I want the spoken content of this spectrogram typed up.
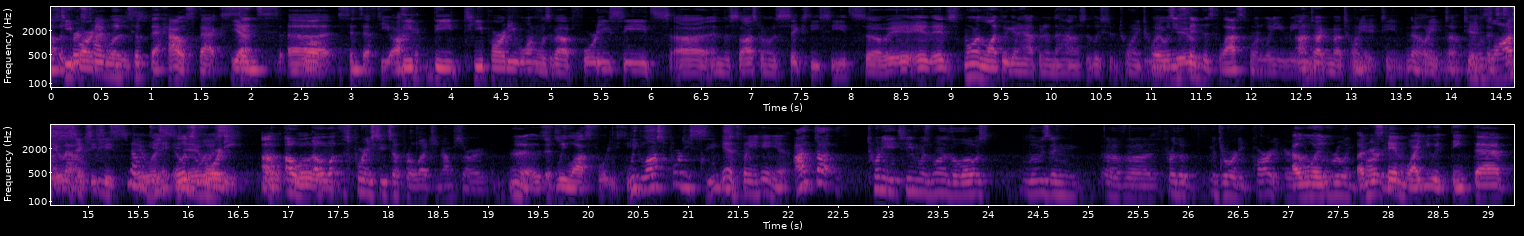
was the Tea first Party time was we took the House back Yeah. since uh, Well, since FDR. the, the Tea Party one was about 40 seats, uh, and this last one was 60 seats. So it, it, it's more than likely going to happen in the House, at least in 2022. Wait, when you say this last one, what do you mean? I'm talking about 2018. No, 20, no. it, It was, was lost it was 60 60 seats. No, it it was. It was 40. Oh, Oh, oh, well, oh, it's 40 seats up for election. I'm sorry. No, no, it was, we lost forty seats. We lost 40 seats. Yeah, 2018. Yeah. I thought 2018 was one of the lowest losing of uh, for the majority party or I the would ruling party. understand why you would think that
